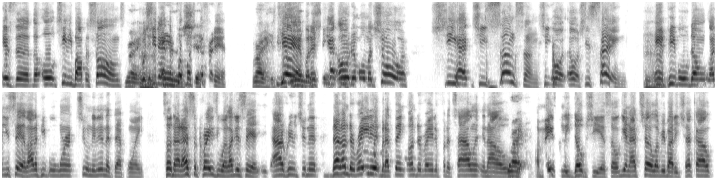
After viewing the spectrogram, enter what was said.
is the the old teeny bopper songs, Right. but she didn't have to put much Shit. effort in. right, it's Yeah, but as she got older, more mature, she had she sung sung. She or, or she sang. Mhm. and people don't like you said. A lot of people weren't tuning in at that point. So now that's a crazy one. Like I said, I agree with you. Nip. Not underrated, but I think underrated for the talent and how Right. amazingly dope she is. So again, I tell everybody check out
